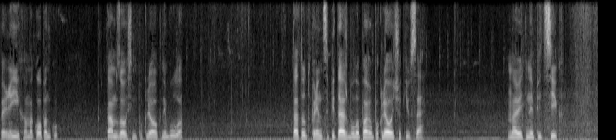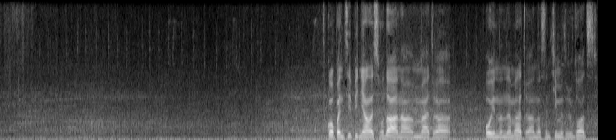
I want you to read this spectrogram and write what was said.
Переїхав на копанку. Там зовсім покльовок не було. Та тут, в принципі, теж було пару покльовочок і все. Навіть не підсік. Копанці піднялась вода на метра. Ой, не на метра, а на сантиметрів 20.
